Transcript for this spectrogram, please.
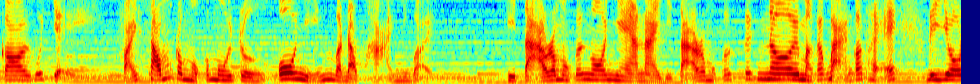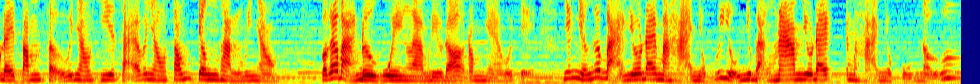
coi của chị phải sống trong một cái môi trường ô nhiễm và độc hại như vậy. Chị tạo ra một cái ngôi nhà này, chị tạo ra một cái cái nơi mà các bạn có thể đi vô đây tâm sự với nhau, chia sẻ với nhau, sống chân thành với nhau. Và các bạn được quyền làm điều đó ở trong nhà của chị. Nhưng những cái bạn vô đây mà hạ nhục, ví dụ như bạn nam vô đây mà hạ nhục phụ nữ,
